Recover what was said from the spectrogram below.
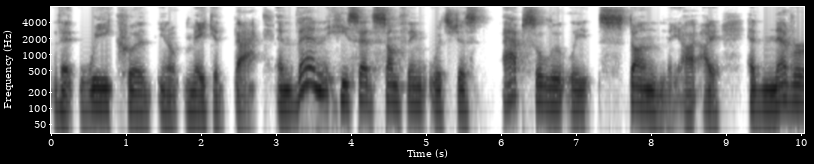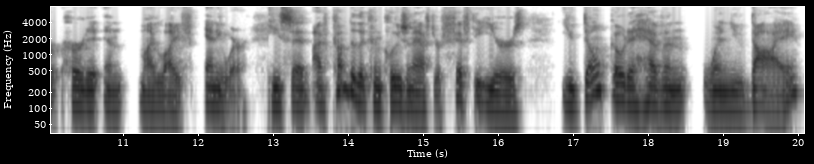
that we could, you know, make it back. And then he said something which just absolutely stunned me. I, I had never heard it in my life anywhere. He said, I've come to the conclusion after 50 years, you don't go to heaven when you die,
